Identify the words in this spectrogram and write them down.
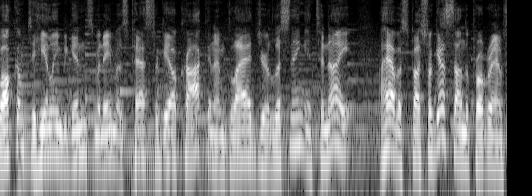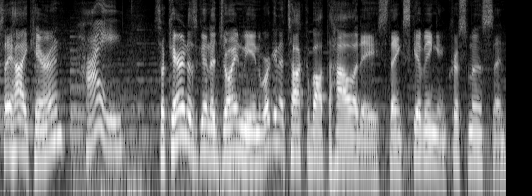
Welcome to Healing Begins. My name is Pastor Gale Kragt, and I'm glad you're listening. And tonight, I have a special guest on the program. Say hi, Karen. Hi. So, Karen is going to join me, and we're going to talk about the holidays, Thanksgiving and Christmas, and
